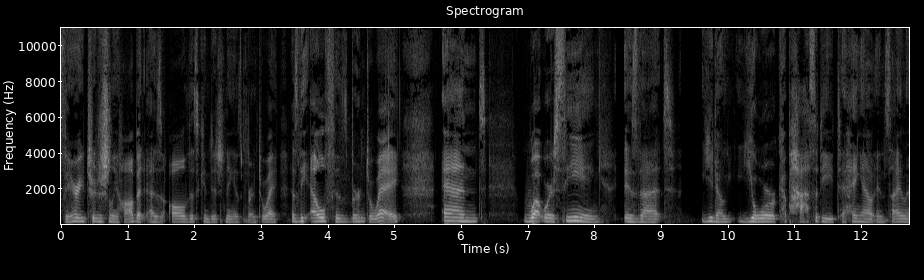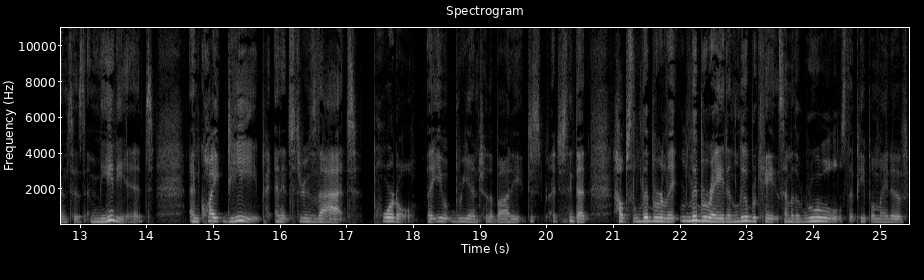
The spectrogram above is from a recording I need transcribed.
very traditionally hobbit as all this conditioning is burnt away, as the elf is burnt away. And what we're seeing is that you know, your capacity to hang out in silence is immediate and quite deep. And it's through that portal that you re-enter the body. Just, I just think that helps liberate, liberate and lubricate some of the rules that people might have,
